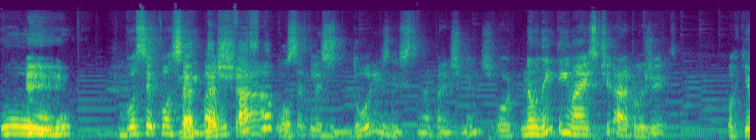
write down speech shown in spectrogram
o, o- você consegue Não é- é baixar fácil não, pô. o Settlers 2 no Steam, aparentemente? Ou, não, nem tem mais, tiraram pelo jeito. Porque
